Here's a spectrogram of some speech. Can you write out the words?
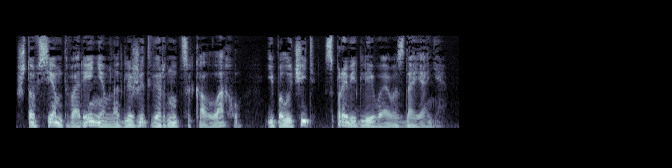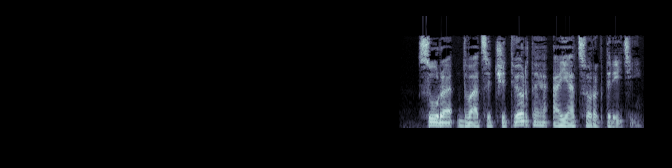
что всем творениям надлежит вернуться к Аллаху и получить справедливое воздаяние. Сура 24, аят 43.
